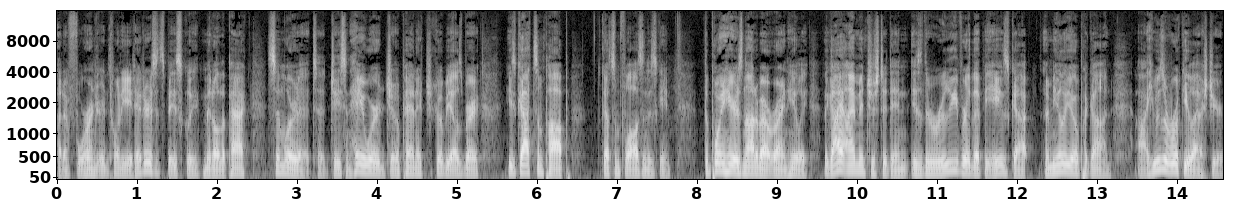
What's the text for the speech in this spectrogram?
out of 428 hitters. It's basically middle of the pack, similar to, to Jason Heyward, Joe Panik, Jacoby Ellsbury. He's got some pop, got some flaws in his game. The point here is not about Ryon Healy. The guy I'm interested in is the reliever that the A's got, Emilio Pagan. Uh, he was a rookie last year,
